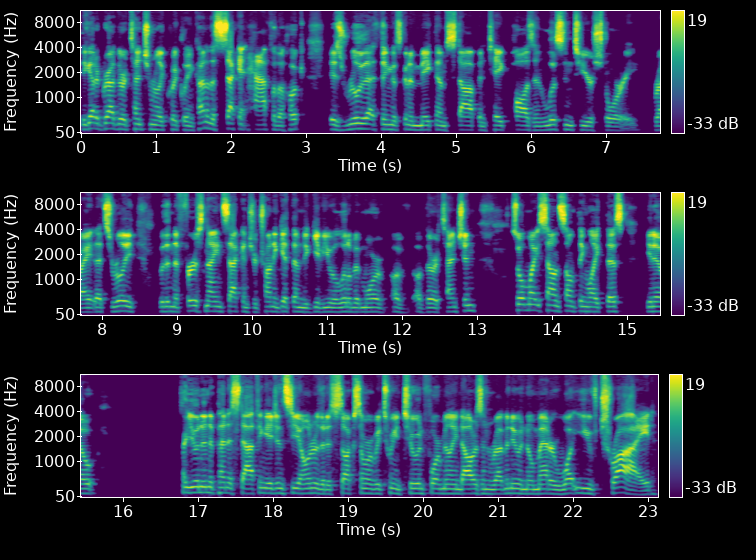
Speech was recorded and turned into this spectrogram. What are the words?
You got to grab their attention really quickly. And kind of the second half of the hook is really that thing that's going to make them stop and take pause and listen to your story, right? That's really within the first nine seconds, you're trying to get them to give you a little bit more of, of their attention. So it might sound something like this, you know, are you an independent staffing agency owner that is stuck somewhere between two and four million dollars in revenue, and no matter what you've tried,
